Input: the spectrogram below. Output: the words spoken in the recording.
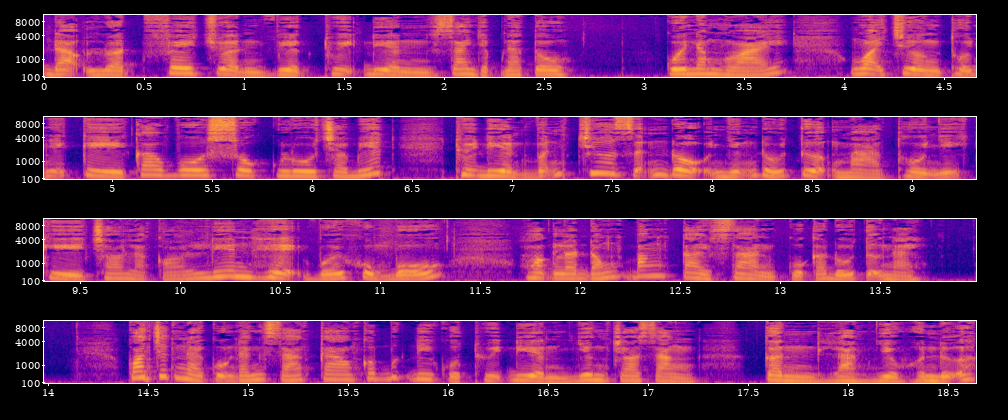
đạo luật phê chuẩn việc Thụy Điển gia nhập NATO. Cuối năm ngoái, Ngoại trưởng Thổ Nhĩ Kỳ Cavusoglu cho biết Thụy Điển vẫn chưa dẫn độ những đối tượng mà Thổ Nhĩ Kỳ cho là có liên hệ với khủng bố hoặc là đóng băng tài sản của các đối tượng này. Quan chức này cũng đánh giá cao các bước đi của Thụy Điển nhưng cho rằng cần làm nhiều hơn nữa.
